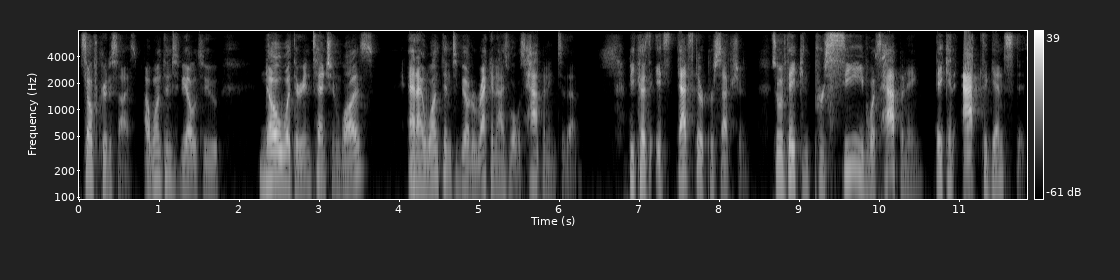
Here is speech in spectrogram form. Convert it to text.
self-criticize. I want them to be able to know what their intention was and i want them to be able to recognize what was happening to them because it's that's their perception. So if they can perceive what's happening they can act against it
